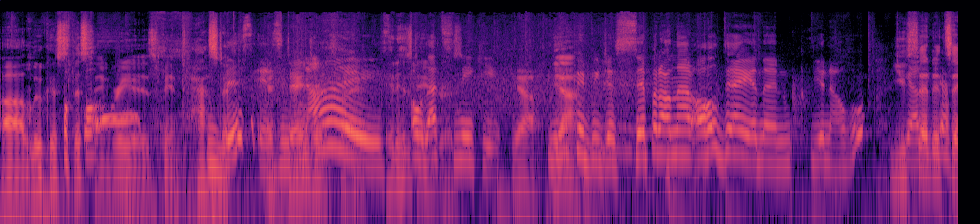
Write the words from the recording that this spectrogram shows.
Uh, Lucas, this sangria is fantastic. This is It's dangerous, right? nice. It is oh, that's sneaky. Yeah. You Yeah. could be just sipping on that all day and then, you know, whoop, you gotta said it's careful.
